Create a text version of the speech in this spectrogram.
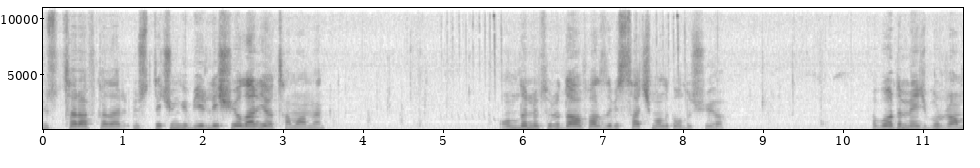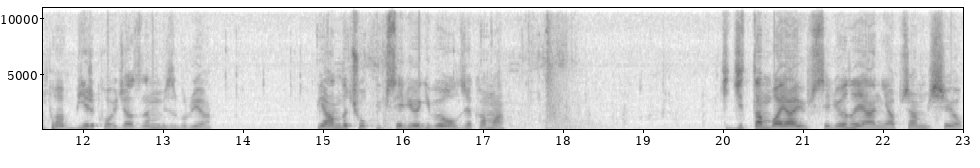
Üst taraf kadar. Üstte çünkü birleşiyorlar ya tamamen. Ondan ötürü daha fazla bir saçmalık oluşuyor. Ha bu arada mecbur rampa 1 koyacağız değil mi biz buraya? Bir anda çok yükseliyor gibi olacak ama. Ki cidden bayağı yükseliyor da yani yapacağım bir şey yok.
